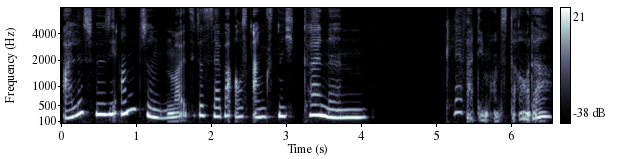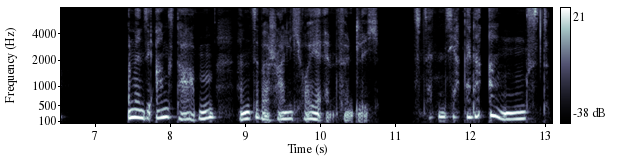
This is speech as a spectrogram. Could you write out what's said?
alles für sie anzünden, weil sie das selber aus Angst nicht können. Clever, die Monster, oder? Und wenn sie Angst haben, dann sind sie wahrscheinlich feuerempfindlich. Sonst hätten sie ja keine Angst.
